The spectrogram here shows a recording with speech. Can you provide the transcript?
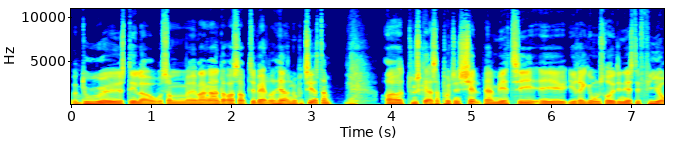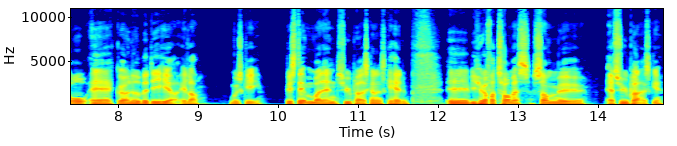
og du øh, stiller jo som mange andre også op til valget her nu på tirsdag. Ja. Og du skal altså potentielt være med til øh, i Regionsrådet de næste fire år at gøre noget ved det her, eller måske bestemme, hvordan sygeplejerskerne skal have det. Øh, vi hører fra Thomas, som øh, er sygeplejerske,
